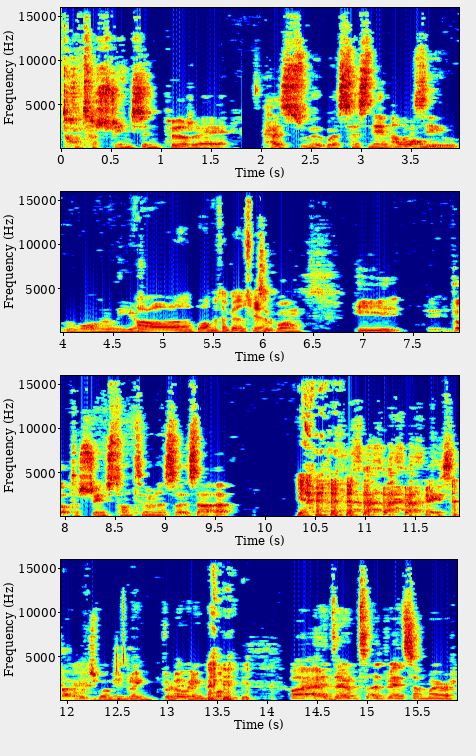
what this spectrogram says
Doctor Strange and poor uh, his what's his name? I want to Wong? say Wong or Lee. or- Uh, Wong, I think it is, Is yeah. it Wong? He Doctor Strange turned to him and was like, "Is that it?" Yeah. it?" He's like, "Which one? Ring, ring, ring one." Well, I had heard, I'd read somewhere,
